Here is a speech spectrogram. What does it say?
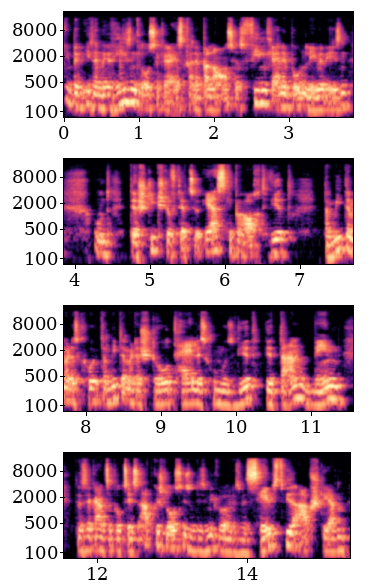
ist ein riesengroßer Kreislauf, eine Balance aus vielen kleinen Bodenlebewesen und der Stickstoff, der zuerst gebraucht wird, damit einmal, das, damit einmal das Stroh Teil des Humus wird, wird dann, wenn dieser ganze Prozess abgeschlossen ist und diese Mikroorganismen selbst wieder absterben,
